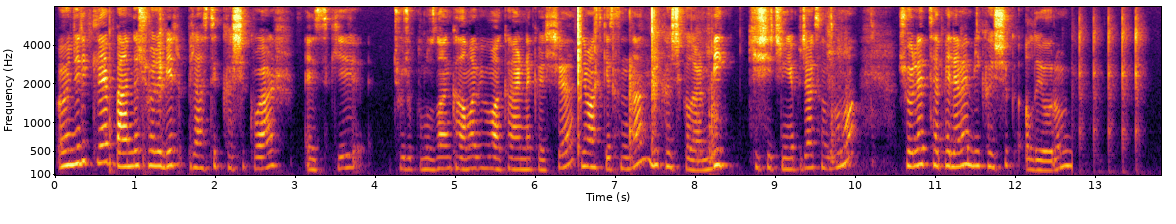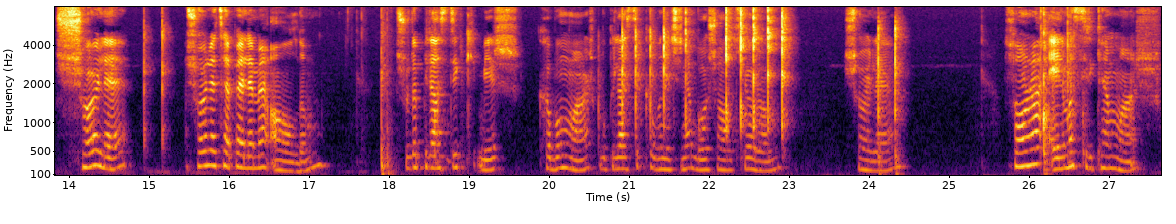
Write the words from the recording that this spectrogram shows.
Öncelikle bende şöyle bir plastik kaşık var. Eski çocukluğumuzdan kalma bir makarna kaşığı. Kil maskesinden bir kaşık alıyorum. Bir kişi için yapacaksınız bunu. Şöyle tepeleme bir kaşık alıyorum. Şöyle şöyle tepeleme aldım. Şurada plastik bir kabım var. Bu plastik kabın içine boşaltıyorum. Şöyle. Sonra elma sirkem var.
